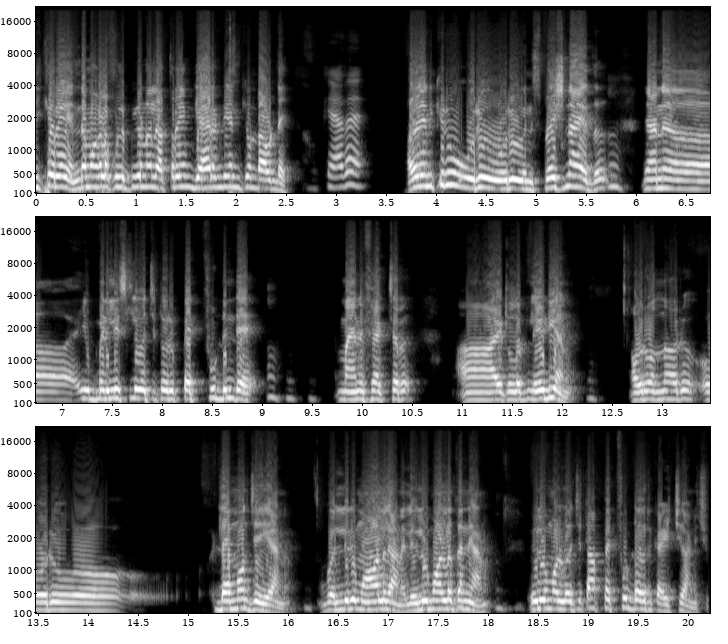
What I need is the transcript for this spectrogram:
എനിക്കറിയാം. എന്റെ മകളെ കുളിപ്പിക്കണമെങ്കിൽ അത്രയും ഗ്യാരണ്ടി എനിക്ക് ഉണ്ടാവണ്ടേ അതെ. അത് എനിക്കൊരു ഒരു ഒരു ഇൻസ്പിറേഷൻ ആയത് ഞാൻ ഈ മിഡിൽ ഈസ്റ്റിൽ വെച്ചിട്ട് ഒരു പെറ്റ് ഫുഡിന്റെ. മാനുഫാക്ചർ ആയിട്ടുള്ള ഒരു ലേഡിയാണ് അവർ വന്ന ഒരു ഒരു ഡെമോ ചെയ്യാണ്. വലിയൊരു മോളിലാണ് ലുലു മോളിൽ തന്നെയാണ്. ലുലു മോളിൽ വെച്ചിട്ട് ആ പെറ്റ് ഫുഡ് അവർ കഴിച്ചു കാണിച്ചു.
